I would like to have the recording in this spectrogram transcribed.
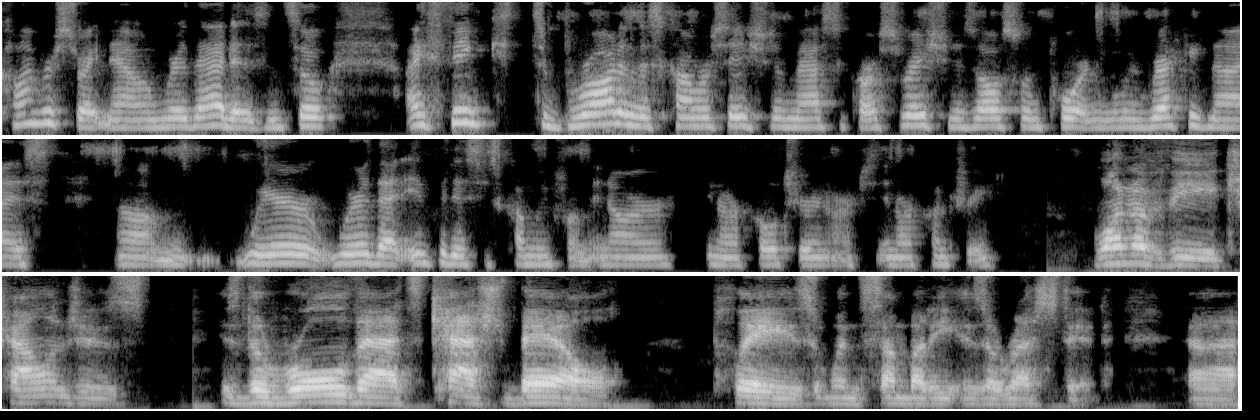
Congress right now and where that is. And so I think to broaden this conversation of mass incarceration is also important when we recognize um, where where that impetus is coming from in our in our culture in our in our country. One of the challenges is the role that cash bail plays when somebody is arrested. Uh,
